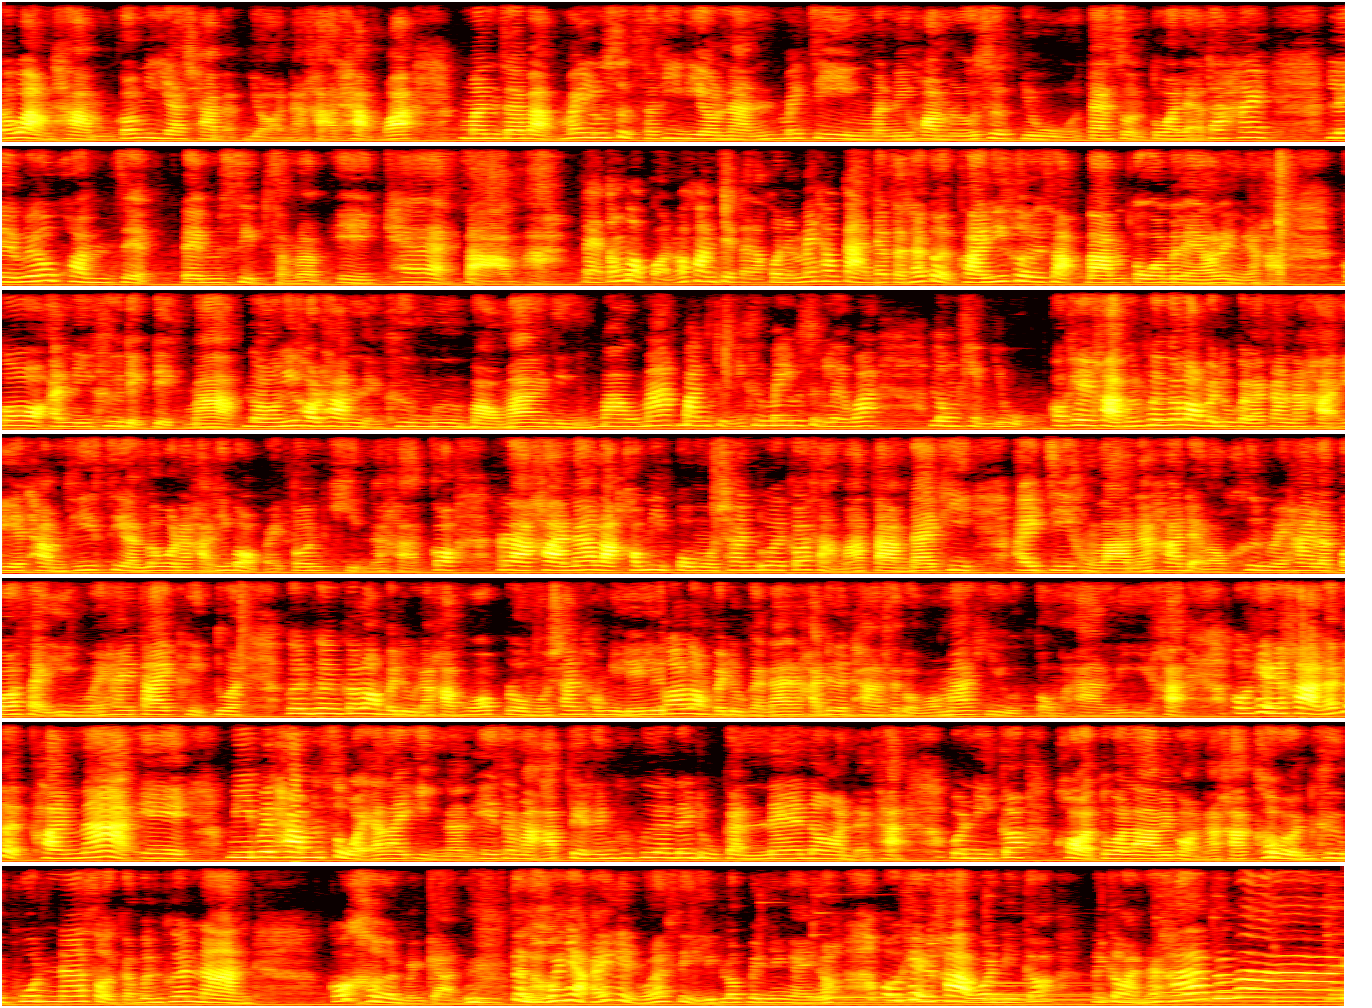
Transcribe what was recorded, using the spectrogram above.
ระหว่างทำก็มียาชาแบบหยอดนะคะ ถามว่ามันจะแบบไม่รู้สึกสัทีเดียวนั้น ไม่จริงมันมีความรู้สึกอยู่ แต่ส่วนตัวแล้วถ้าให้เลเวลความเจ็บเต็ม 10สำหรับเอแค่ 3อะแต่ต้องบอกก่อนว่าความเจ็บแต่ละคนนั้นไม่เท่ากัน แต่ถ้าเกิดใครที่เคยสักตามตัวมาแล้วอะไรเงี้ยค่ะ ก็อันนี้คือเด็กๆมาก น้องที่เขาทำเนี่ยคือมือเบามากจริง เบามากบางจุดนี่คือไม่รู้สึกเลยว่าลงเข็มอยู่ โอเคค่ะ เพื่อนๆก็ลองไปดูกันแล้วกันนะคะเอทำที่เซียโ o นะคะ ที่บอกไปต้นคลิปนะคะก็ก็ราคาน่ารักเขามีโปรโมชั่นด้วยก็สามารถตามได้ที่ IG ของร้านนะคะ เดี๋ยวเราขึ้นไว้ให้แล้วก็ใส่ลิงก์ไว้ให้ใต้คลิปด้วย เพื่อนๆก็ลองไปดูนะคะ เพราะว่าโปรโมชั่นเขามีเรื่อยๆ ก็ลองไปดูกันได้นะคะ เดินทางสะดวกมากๆอยู่ตรงอารีค่ะ โอเคค่ะ ถ้าเกิดครั้งหน้าเอมีไปทำสวยอะไรอีกนั้นเอจะมาอัปเดตให้เพื่อนๆได้ดูกันแน่นอนนะคะ วันนี้ก็ขอตัวลาไปก่อนนะคะ เขินคือพูดหน้าสดกับเพื่อนๆนาน ก็เขินเหมือนกัน แต่เราก็อยากให้เห็นว่าสีลิปเราเป็นยังไงเนาะโอเคค่ะ วันนี้ก็ไปก่อนนะคะ บ๊ายบาย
